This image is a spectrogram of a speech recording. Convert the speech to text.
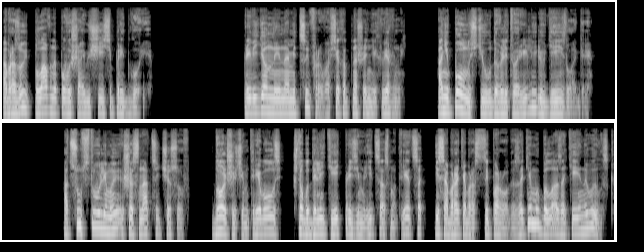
образует плавно повышающиеся предгорья. Приведенные нами цифры во всех отношениях верны. Они полностью удовлетворили людей из лагеря. Отсутствовали мы 16 часов, дольше, чем требовалось, чтобы долететь, приземлиться, осмотреться и собрать образцы породы. Затем и была затеяна вылазка.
